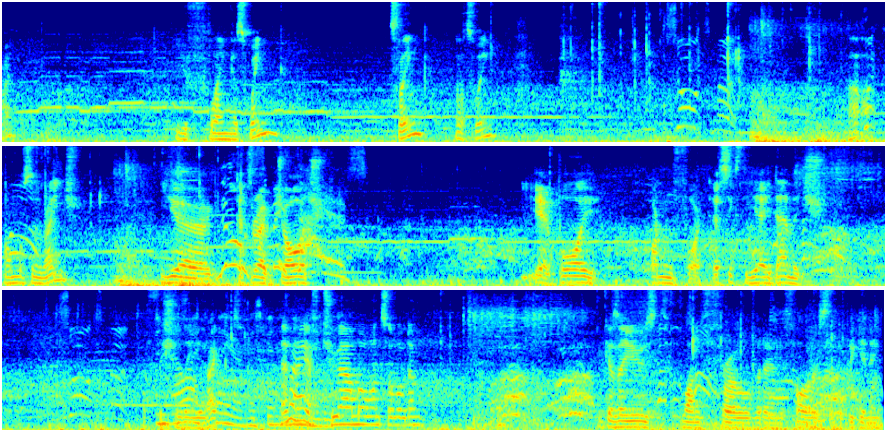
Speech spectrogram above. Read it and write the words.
right? You fling a swing? Sling? Not swing? Ah, almost in range. Yeah, get wrecked, George. Yeah, boy. 140, uh, 68 damage. Officially wrecked. Then I have two ammo on some of them. Because I used one throw over there in the forest at the beginning.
